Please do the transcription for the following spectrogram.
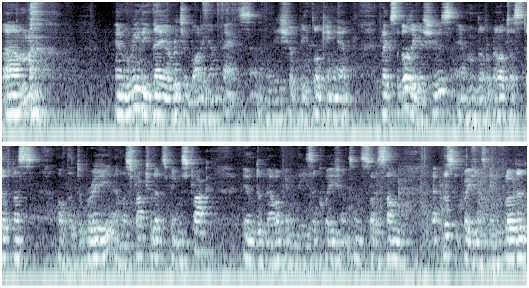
Um, and really they are rigid body impacts. We should be looking at flexibility issues and the relative stiffness of the debris and the structure that's being struck in developing these equations. And so some, this equation has been floated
